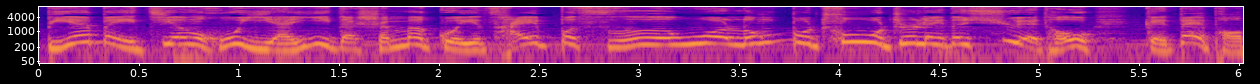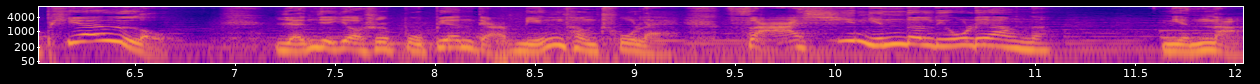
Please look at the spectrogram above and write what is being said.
别被江湖演绎的什么“鬼才不死，卧龙不出”之类的噱头给带跑偏喽。人家要是不编点名堂出来，咋吸您的流量呢？您呐，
